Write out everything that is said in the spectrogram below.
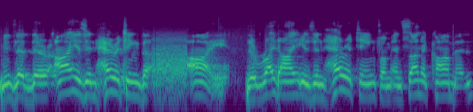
means that their eye is inheriting the eye, their right eye is inheriting from insana kamil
